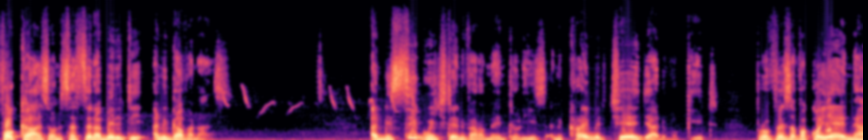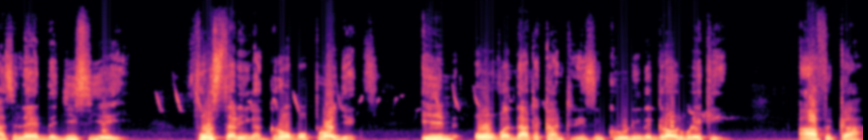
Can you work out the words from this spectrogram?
focus on sustainability and governance. A distinguished environmentalist and climate change advocate, Professor Verkooijen has led the GCA, fostering a global project in over 30 countries, including the groundbreaking Africa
